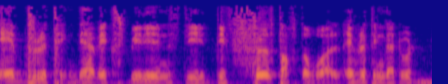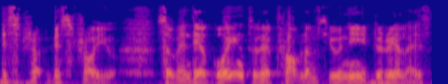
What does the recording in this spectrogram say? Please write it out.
everything. They have experienced the, the filth of the world, everything that would destroy, destroy you. So when they are going through their problems, you need to realize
